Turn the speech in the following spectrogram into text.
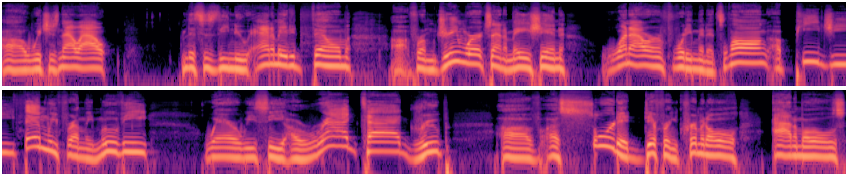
uh, which is now out. This is the new animated film uh, from DreamWorks Animation, one hour and 40 minutes long, a PG, family friendly movie where we see a ragtag group of assorted different criminal animals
